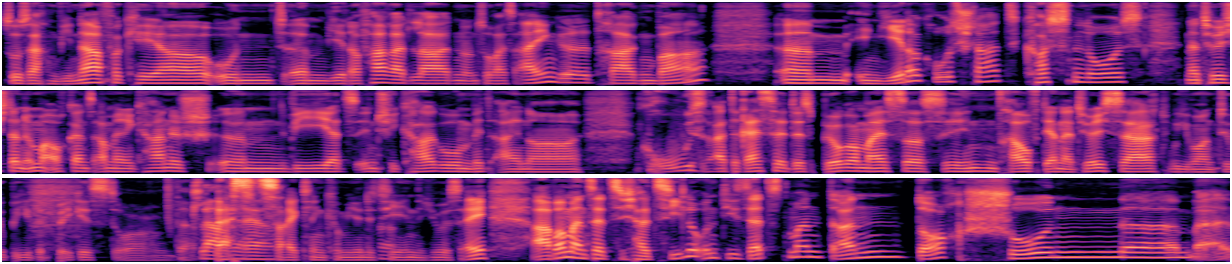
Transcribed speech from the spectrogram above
so Sachen wie Nahverkehr und ähm, jeder Fahrradladen und sowas eingetragen war. Ähm, in jeder Großstadt, kostenlos. Natürlich dann immer auch ganz amerikanisch, ähm, wie jetzt in Chicago mit einer Grußadresse des Bürgermeisters hinten drauf, der natürlich sagt, we want to be the biggest or the Klar, best ja. cycling community in the USA. Aber man setzt sich halt Ziele und die setzt man dann doch schon, ähm, äh,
